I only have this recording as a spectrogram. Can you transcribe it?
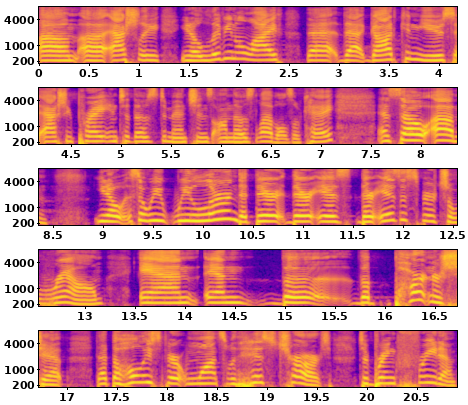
Um, uh, actually, you know, living a life that, that God can use to actually pray into those dimensions on those levels, okay? And so, um, you know, so we we learned that there there is there is a spiritual realm, and and the the partnership that the Holy Spirit wants with his church to bring freedom.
